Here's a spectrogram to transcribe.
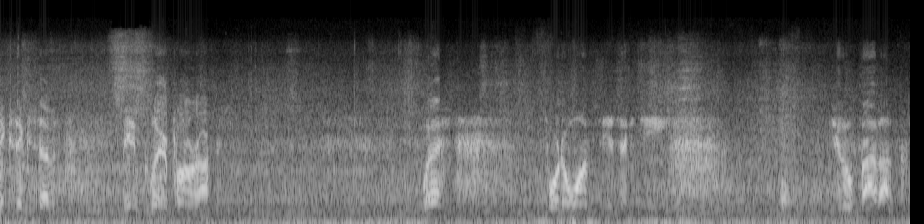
667. Medium clear, Pono Rocks. West, 4 to 1, PSXT. 205 up.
